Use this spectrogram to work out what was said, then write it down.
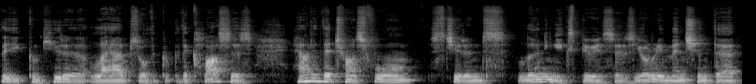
the computer labs or the, the classes how did that transform students' learning experiences? You already mentioned that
